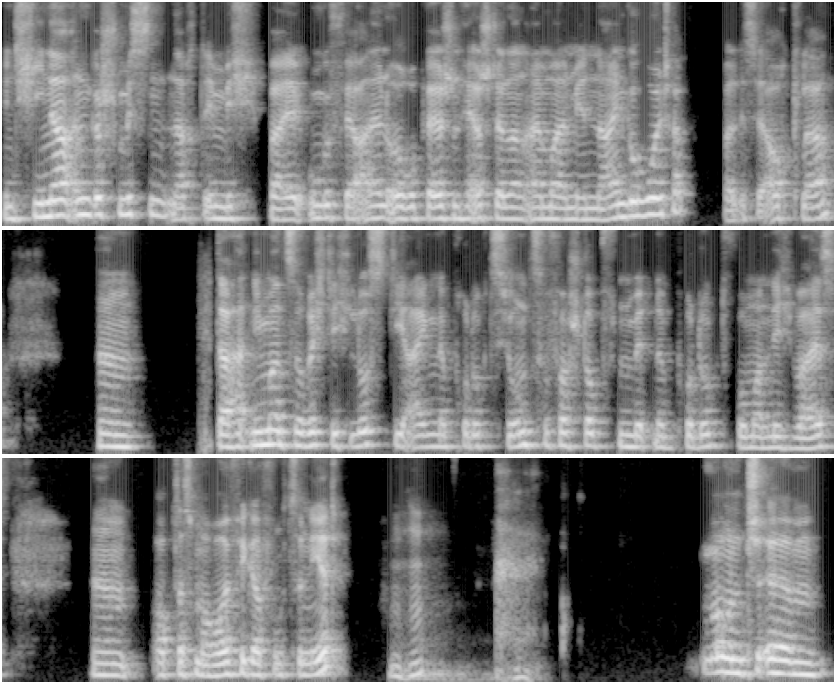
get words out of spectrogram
in China angeschmissen, nachdem ich bei ungefähr allen europäischen Herstellern einmal mir Nein geholt habe, weil ist ja auch klar. Ähm, da hat niemand so richtig Lust, die eigene Produktion zu verstopfen mit einem Produkt, wo man nicht weiß, ähm, ob das mal häufiger funktioniert. Mhm. Und ähm,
